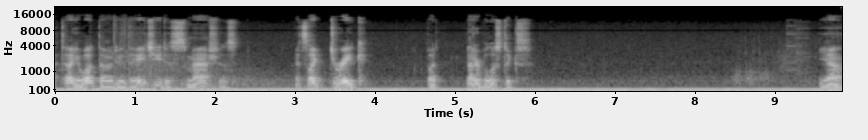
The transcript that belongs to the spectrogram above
I tell you what, though, dude, the HE just smashes. It's like Drake, but better ballistics. Yeah,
